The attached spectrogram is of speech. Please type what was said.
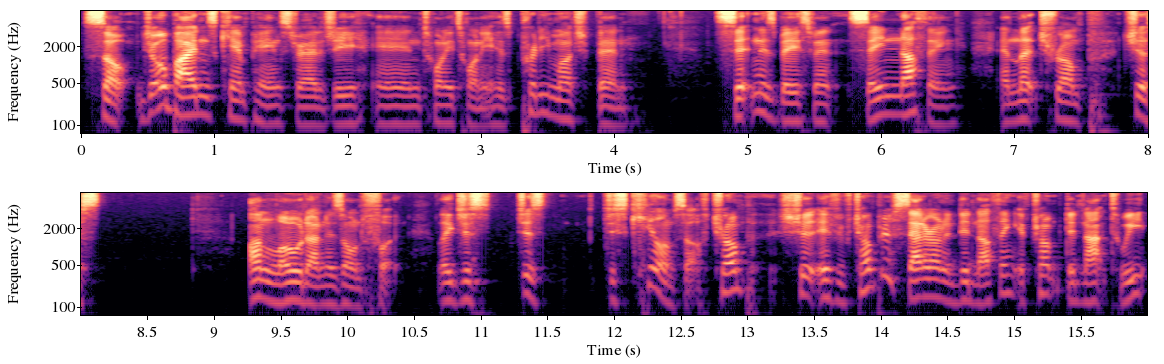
So, Joe Biden's campaign strategy in 2020 has pretty much been sit in his basement, say nothing, and let Trump just unload on his own foot. Like just just just kill himself. Trump should if, if Trump just sat around and did nothing, if Trump did not tweet,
